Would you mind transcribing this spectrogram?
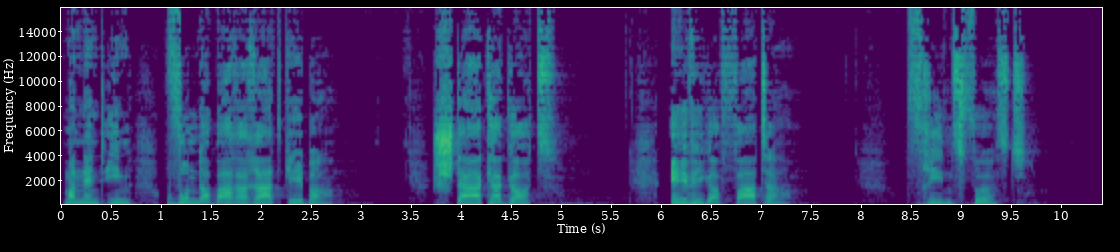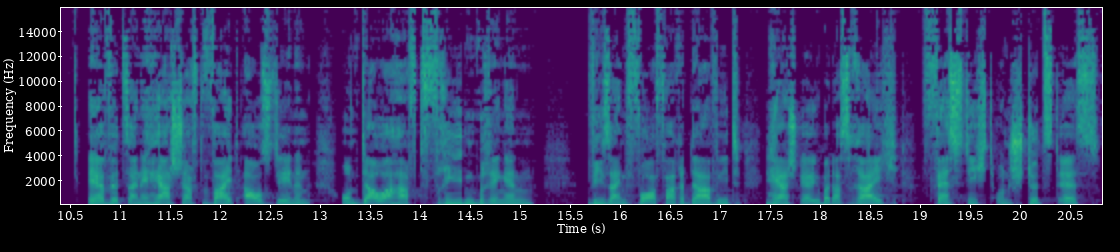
Man nennt ihn wunderbarer Ratgeber, starker Gott, ewiger Vater, Friedensfürst. Er wird seine Herrschaft weit ausdehnen und dauerhaft Frieden bringen. Wie sein Vorfahre David herrscht er über das Reich, festigt und stützt es.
